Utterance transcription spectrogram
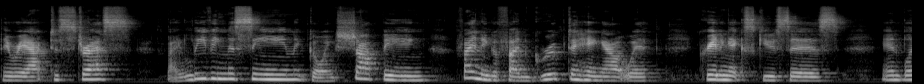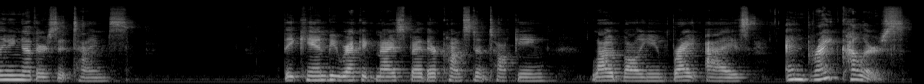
They react to stress by leaving the scene, going shopping, finding a fun group to hang out with, creating excuses, and blaming others at times. They can be recognized by their constant talking, loud volume, bright eyes, and bright colors.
